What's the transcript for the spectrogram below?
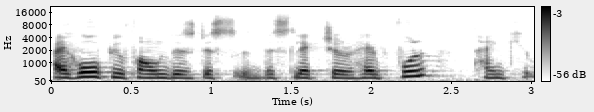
I hope you found this, this, this lecture helpful. Thank you.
